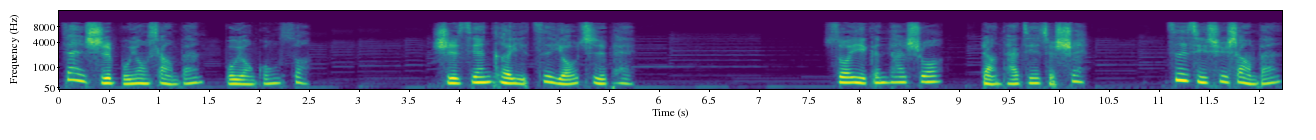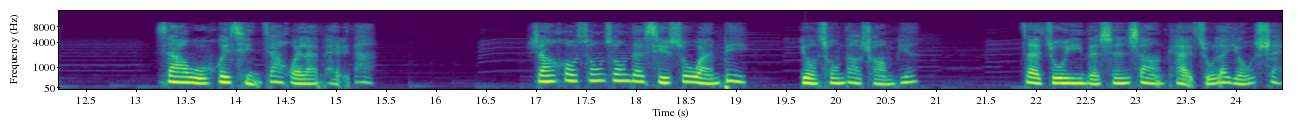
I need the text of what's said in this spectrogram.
暂时不用上班，不用工作，时间可以自由支配，所以跟他说，让他接着睡，自己去上班，下午会请假回来陪他。然后匆匆的洗漱完毕，又冲到床边，在朱茵的身上揩足了油水，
